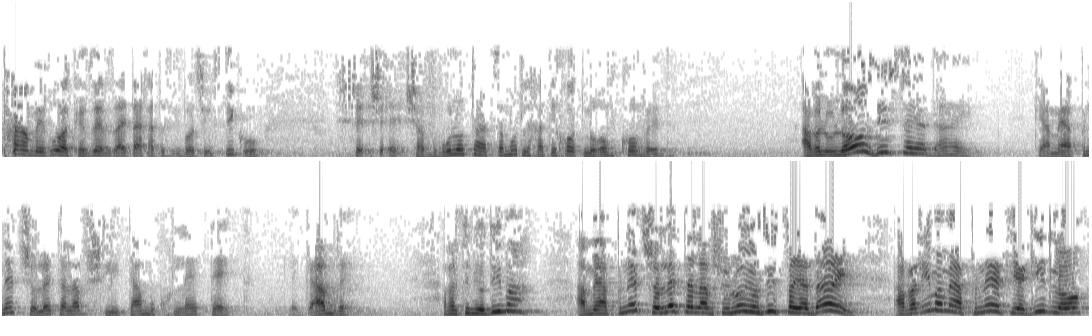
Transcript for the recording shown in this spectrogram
פעם אירוע כזה, וזו הייתה אחת הסיבות שהפסיקו, שברו לו את העצמות לחתיכות מרוב כובד. אבל הוא לא הזיז את הידיים, כי המאפנט שולט עליו שליטה מוחלטת, לגמרי. אבל אתם יודעים מה? המאפנט שולט עליו שהוא לא יזיז את הידיים, אבל אם המאפנט יגיד לו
